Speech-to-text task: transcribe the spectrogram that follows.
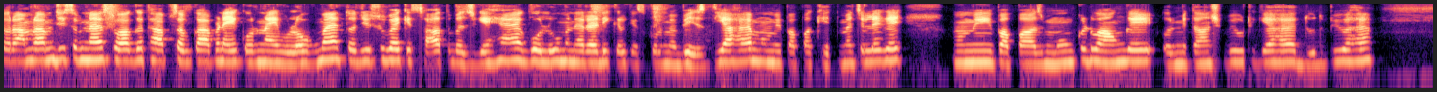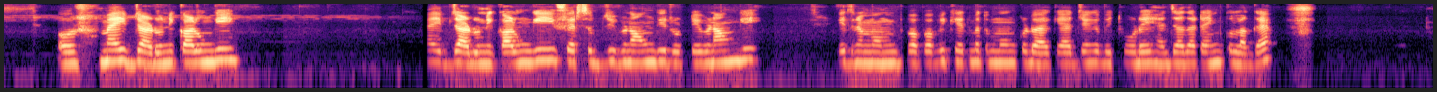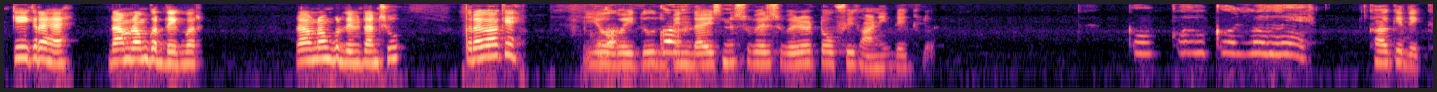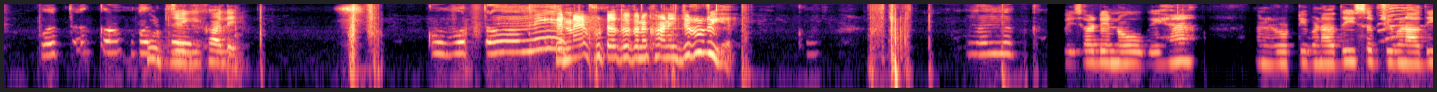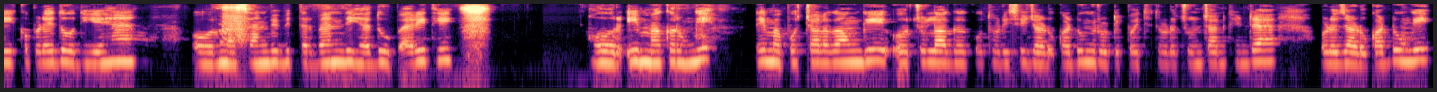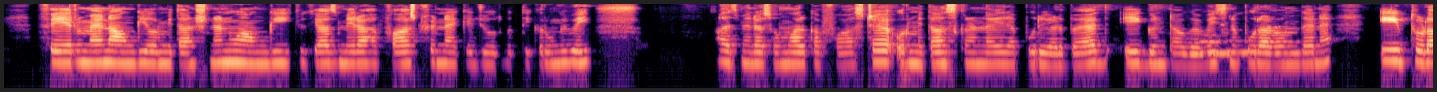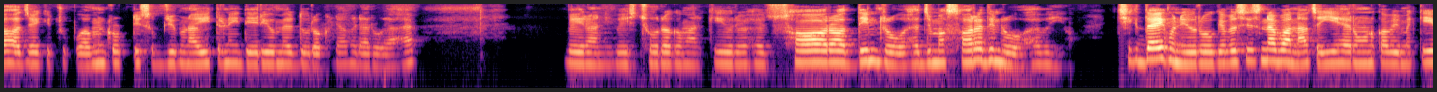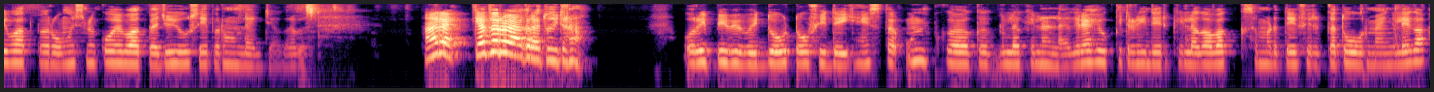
तो राम राम जी, सबने स्वागत है आप सबका अपने एक और नए व्लॉग में। तो जी, सुबह के सात बज गए हैं। गोलू मैंने रेडी करके स्कूल में भेज दिया है। मम्मी पापा खेत में चले गए। मम्मी पापा आज मूंग कटवाऊँगे और मितांश भी उठ गया है, दूध पीवा है और मैं झाड़ू निकालूँगी। मैं झाड़ू निकालूँगी, फिर सब्ज़ी बनाऊँगी, रोटी बनाऊँगी। इतने मम्मी पापा भी खेत में तो मूंग कटवा के आ जाएँगे। भाई थोड़े हैं, ज़्यादा टाइम को लगा है। केक रहा। है राम राम कर दे एक बार। राम राम कर दे मितांशु। करेगा के? यो भाई दूध पिंदा है, इसने सवेरे सवेरे टॉफी खानी, देख लो। खा के देख। फूट जाएगी, खा ले। फिर नहीं फूटा तो तेने खानी ज़रूरी है। साढ़े नौ हो गए हैं। मैंने रोटी बना दी, सब्ज़ी बना दी, कपड़े धो दिए हैं। और मैं सन भी भीतर बहन दी है दोपहरी थी। और ये मैं करूँगी ये मैं पोचा लगाऊँगी और चूल्हा को थोड़ी सी झाड़ू काटूँगी रोटी पोई थी, थोड़ा चून चान खिंड रहा है, और झाड़ू काटूँगी फिर मैं नहाऊँगी और मितांश ने नहाऊँगी क्योंकि आज मेरा फास्ट फिर नह के जोत बत्ती करूँगी भाई। आज मेरा सोमवार का फास्ट है और मितांश करने लगे पूरी अड़पैद एक घंटा हो गया भाई, इसने पूरा रोंदन है। ईब थोड़ा आ जाए कि चुप हुआ मैंने रोटी सब्ज़ी बनाई इतनी देरी हो मेरे दूर खड़ा खड़ा रोया है बेरानी भाई छोरा का मार के रहा है सारा दिन रो है जमा सारा दिन रो है भैया छिकदा ही को नहीं रो के बस इसने बहाना चाहिए है रोन का भी मैं के बात पर रो इसमें कोई बात पे जो उसे पर रोन लग जाएगा बस हाँ रे क्या तो रोया कर तू इतना और इपी भी वही दो टॉफी दी है, इस उन खेलन लग रहा है, कितनी देर खेलेगा वक्त समझते फिर कतो और लेगा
